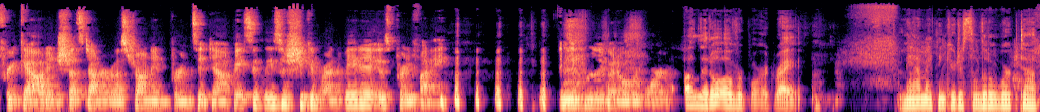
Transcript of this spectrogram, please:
freak out and shuts down a restaurant and burns it down basically so she can renovate it. It was pretty funny. it really went overboard. A little overboard, right. Ma'am, I think you're just a little worked up.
